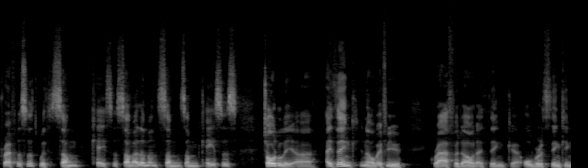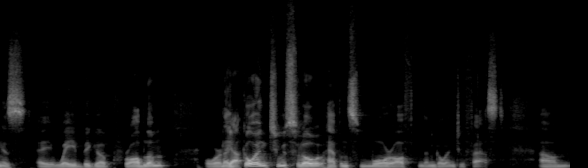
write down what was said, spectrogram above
preface it with some cases, some elements, some some cases. Totally. Uh, I think you know if you graph it out, I think uh, overthinking is a way bigger problem, or like Yeah. going too slow happens more often than going too fast, um,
